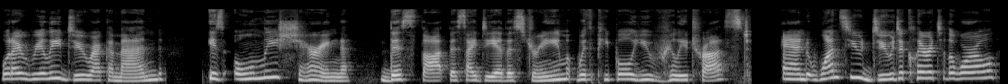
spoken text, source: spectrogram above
what I really do recommend is only sharing this thought, this idea, this dream with people you really trust. And once you do declare it to the world,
